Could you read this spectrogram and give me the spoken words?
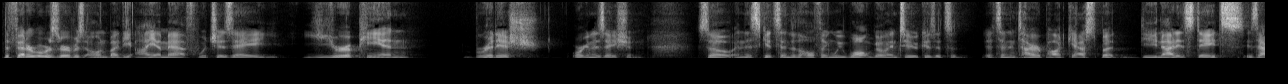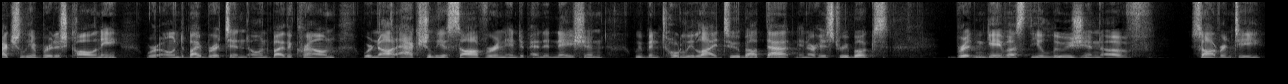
The Federal Reserve is owned by the IMF, which is a European British organization. So, and this gets into the whole thing we won't go into because it's a it's an entire podcast, but the United States is actually a British colony. We're owned by Britain, owned by the crown. We're not actually a sovereign independent nation. We've been totally lied to about that in our history books. Britain gave us the illusion of sovereignty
